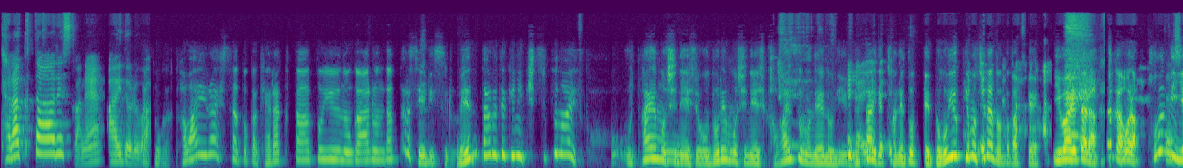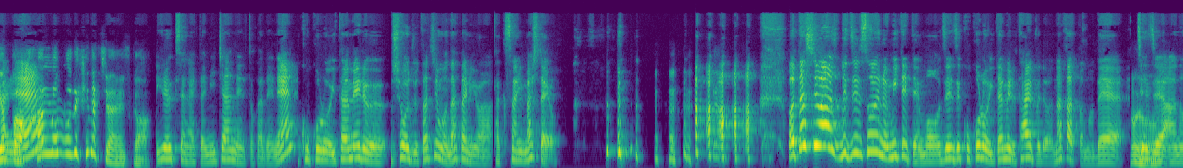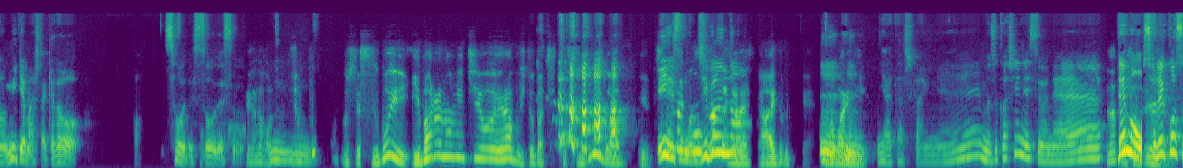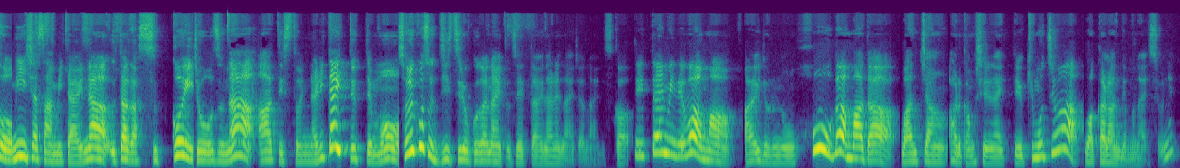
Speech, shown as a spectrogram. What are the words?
キャラクターですかね、アイドルは。そうか、可愛らしさとかキャラクターというのがあるんだったら成立する。メンタル的にきつくないですか？歌えもしねえし、踊れもしねえし、可愛くもねえのに、舞台で金取ってどういう気持ちなのとかって 言われたら、なんかほら、本人やっぱ反論もできないじゃないですか。ひろゆきさんがやった2チャンネルとかでね、心を痛める少女たちも中にはたくさんいましたよ。私は別にそういうの見てても全然心を痛めるタイプではなかったので、全然あの見てましたけど、そうです、そうです。いや、だから、うんうんサポートとしてすごい茨の道を選ぶ人たちってすごいなっていう。いいですよもう自分のアイドルって。その割に。いや、確かにね。難しいんですよねでも、そうそれこそ、ミーシャさんみたいな歌がすっごい上手なアーティストになりたいって言っても、それこそ実力がないと絶対なれないじゃないですか。っていった意味では、まあ、アイドルの方がまだワンチャンあるかもしれないっていう気持ちはわからんでもないですよね。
